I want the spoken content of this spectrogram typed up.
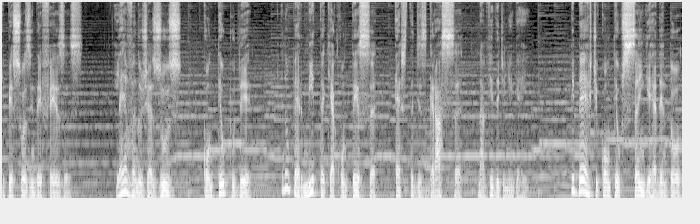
e pessoas indefesas. Leva-nos, Jesus, com teu poder e não permita que aconteça esta desgraça na vida de ninguém. Liberte com teu sangue redentor,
